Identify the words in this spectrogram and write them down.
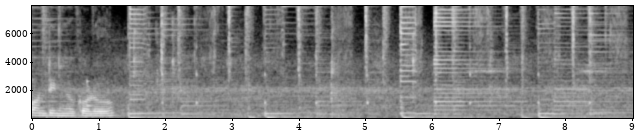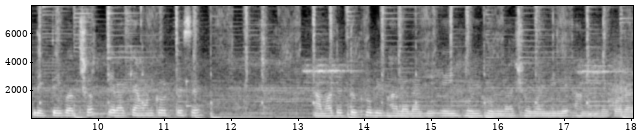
কন্টিনিউ করো। দেখতেই পাচ্ছ এরা কেমন করতেছে। আমাদের তো খুবই ভালো লাগে এই হই হুল্লা, সবাই মিলে আনন্দ করা।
